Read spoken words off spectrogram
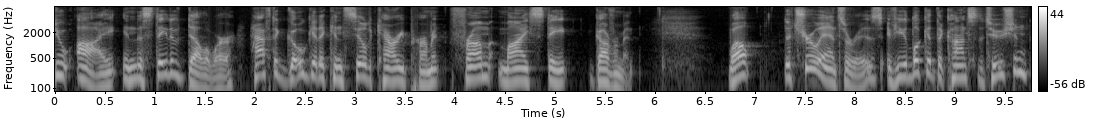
do I, in the state of Delaware, have to go get a concealed carry permit from my state government? Well, the true answer is if you look at the Constitution,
